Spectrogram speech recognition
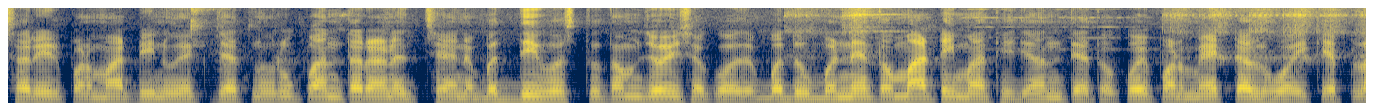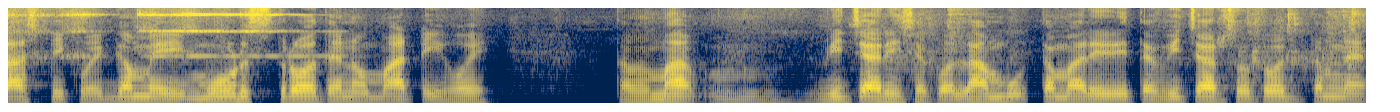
શરીર પણ માટીનું એક જાતનું રૂપાંતરણ જ છે અને બધી વસ્તુ તમે જોઈ શકો છો. બધું બને તો માટીમાંથી જ. અંતે તો કોઈ પણ મેટલ હોય કે પ્લાસ્ટિક હોય, ગમે એ મૂળ સ્ત્રોત એનો માટી હોય. તમે વિચારી શકો લાંબુ. તમારી રીતે વિચારશો તો જ તમને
